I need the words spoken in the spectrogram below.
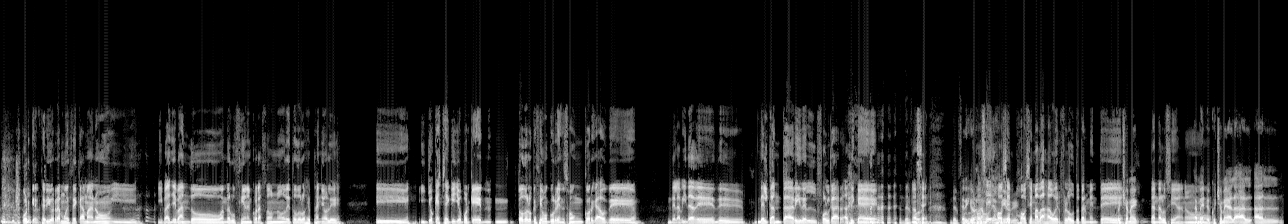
porque Sergio Ramos es de cama, ¿no? Y, y va llevando Andalucía en el corazón, ¿no? De todos los españoles. Y, y yo qué sé, Quillo, porque mm, todo lo que se me ocurren son colgados de, de la vida de, de- del cantar y del folgar, así que Del no sé. del Sergio folgar. Ramos, José, Dios José, mío, que- José me ha bajado el flow totalmente Escúchame, de Andalucía, ¿no? Escúchame, al, al- al-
